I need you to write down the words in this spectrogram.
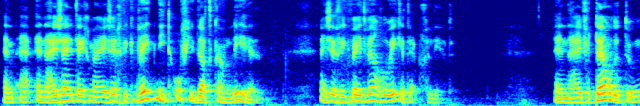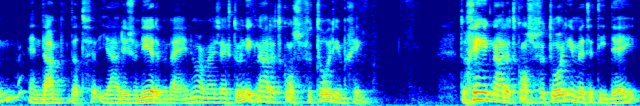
En, eh, en hij zei tegen mij, hij zegt, ik weet niet of je dat kan leren. Hij zegt, ik weet wel hoe ik het heb geleerd. En hij vertelde toen, en daar, dat ja, resoneerde bij mij enorm, hij zegt, toen ik naar het conservatorium ging, Toen ging ik naar het conservatorium met het idee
